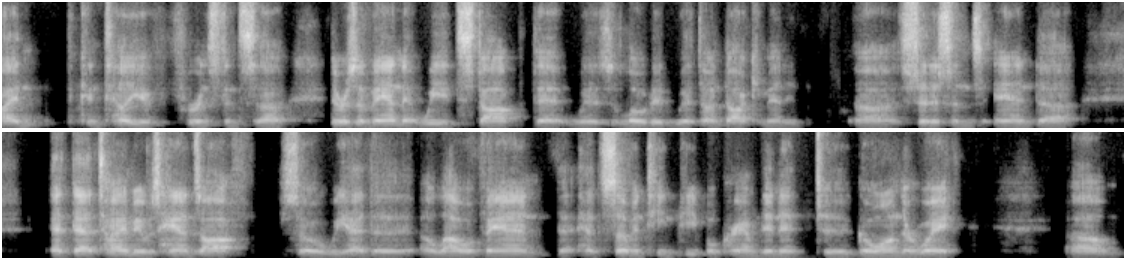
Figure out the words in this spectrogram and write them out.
I can tell you, for instance, uh, there was a van that we had stopped that was loaded with undocumented uh, citizens, and uh, at that time it was hands off. So we had to allow a van that had 17 people crammed in it to go on their way. Um,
